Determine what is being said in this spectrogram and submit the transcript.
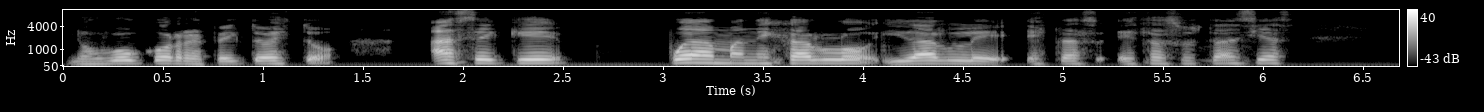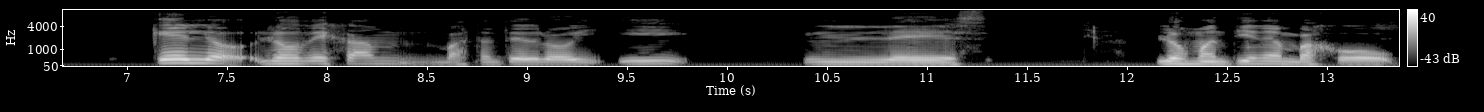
los bocos respecto a esto hace que puedan manejarlo y darle estas, estas sustancias que los dejan bastante droid y les los mantienen bajo,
